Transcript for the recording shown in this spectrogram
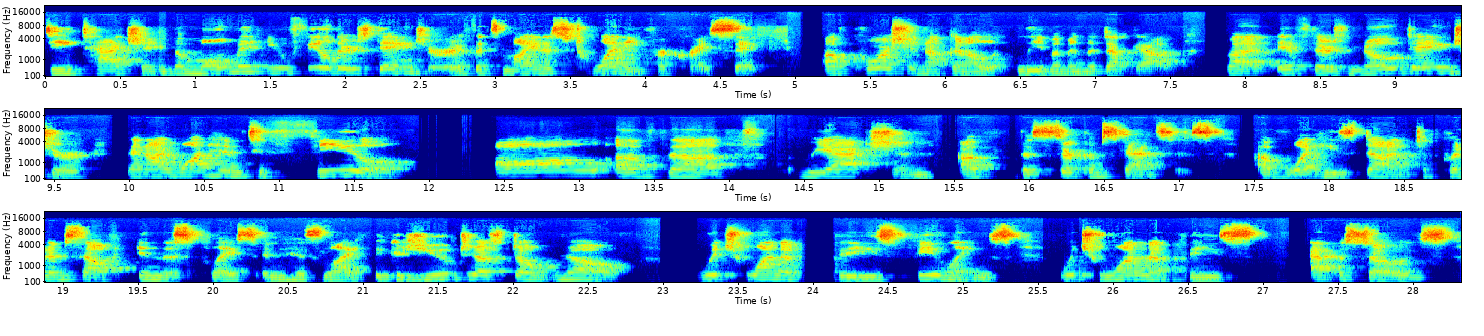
detaching. The moment you feel there's danger, if it's minus 20 for Christ's sake, of course you're not going to leave him in the dugout. But if there's no danger, then I want him to feel all of the reaction of the circumstances of what he's done to put himself in this place in his life. Because you just don't know which one of these feelings, which one of these episodes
